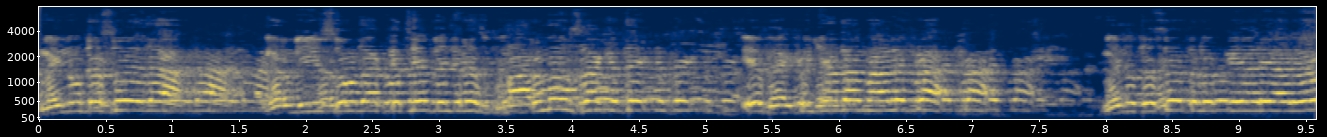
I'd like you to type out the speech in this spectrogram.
ਮੈਨੂੰ ਦੱਸੋ ਇਹਦਾ। ਗਰਮੀਰ ਸਿੰਘ ਦਾ ਕਿੱਥੇ ਬਿਜ਼ਨਸ ਫਾਰਮ ਹਾਊਸ ਆ ਇਹ ਫੈਕਟਰੀਆਂ ਦਾ ਮਾਲਕ ਆ। ਮੈਨੂੰ ਦੱਸੋ ਤਲੋਕੇ ਵਾਲੇ ਆਲਿਓ,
